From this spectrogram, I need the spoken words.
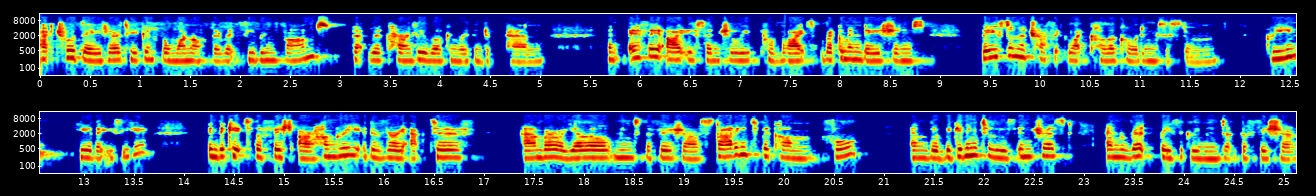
actual data taken from one of the red sea bream farms that we're currently working with in Japan. And FAI essentially provides recommendations based on a traffic light color coding system. Green, here that you see here, indicates the fish are hungry, they're very active. Amber or yellow means the fish are starting to become full and they're beginning to lose interest. And red basically means that the fish are,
